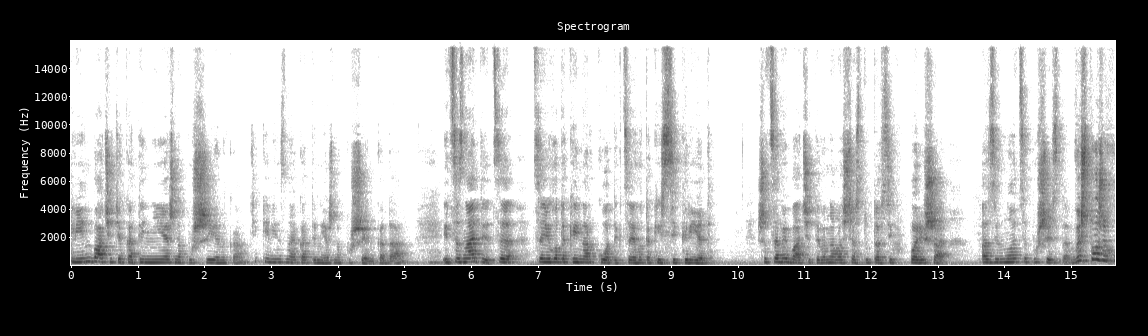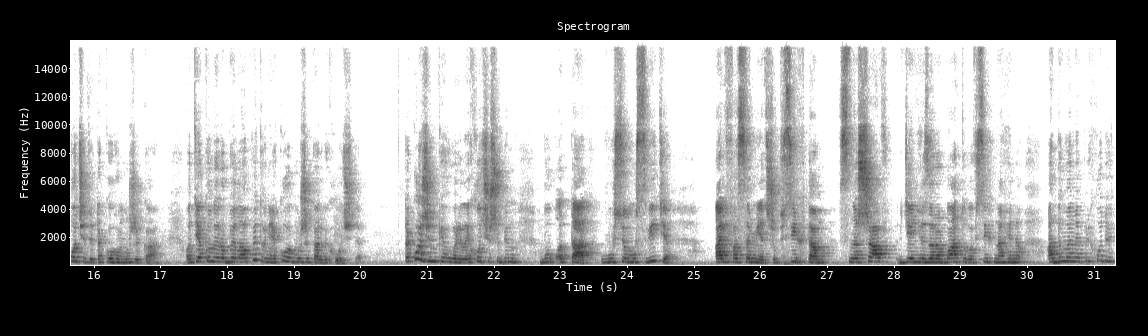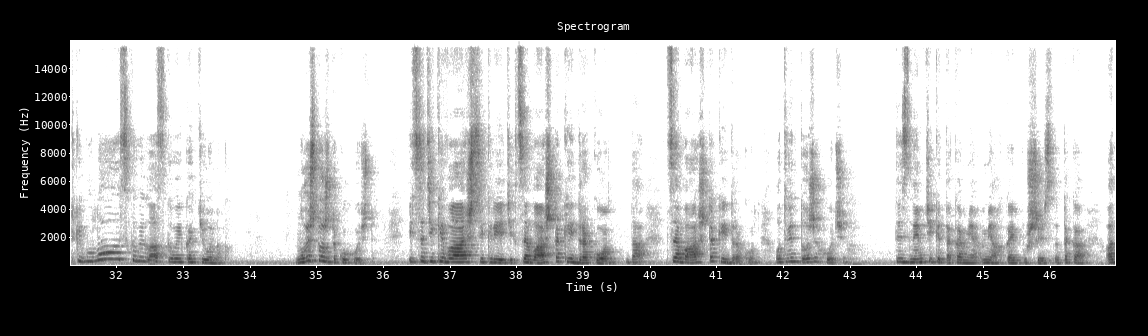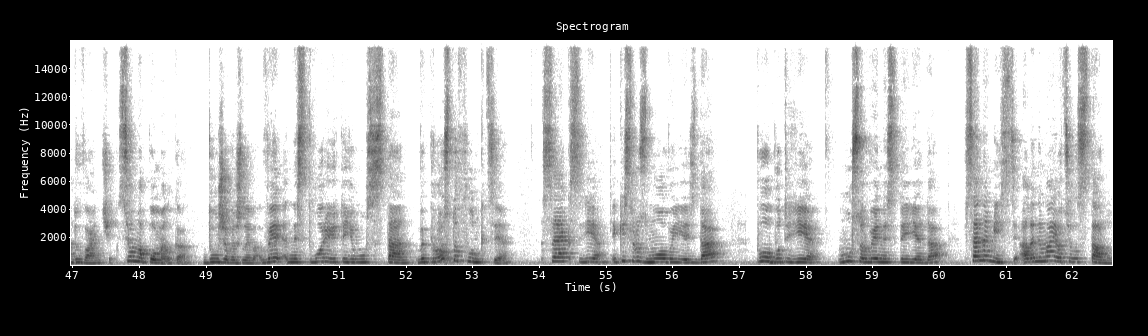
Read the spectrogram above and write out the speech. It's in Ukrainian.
він бачить, яка ти ніжна пушинка. Тільки він знає, яка ти ніжна пушинка. Да? І це, знаєте, це, це його такий наркотик, це його такий секрет. Що це ви бачите, вона вас зараз тут всіх порішає. А зі мною це пушиста. Ви ж теж хочете такого мужика. От я коли робила опитування, якого мужика ви хочете? Також жінки говорили, я хочу, щоб він був отак в усьому світі, альфа-самець, щоб всіх там снашав, деньги зарабатував, всіх нагинав. А до мене приходив і такий був ласковий, ласковий котенок. Ну ви ж теж такого хочете. І це тільки ваш секретик, це ваш такий дракон. Да? Це ваш такий дракон. От він теж хоче. Ти з ним тільки така м'я- м'яка і пушиста, така адуванчик. Сьома помилка дуже важлива. Ви не створюєте йому стан. Ви просто функція. Секс є, якісь розмови є, да? побут є, мусор винести є, да? все на місці, але немає оцього стану.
